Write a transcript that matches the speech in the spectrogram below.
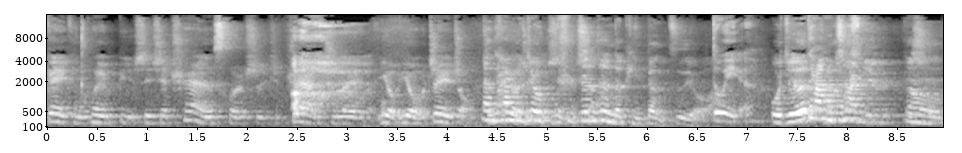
，gay 可能会鄙视一些 trans 或者是一些 drag 之类的，有有这种，但他们就不是真正的平等自由啊。对，我觉得他们之差别嗯。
